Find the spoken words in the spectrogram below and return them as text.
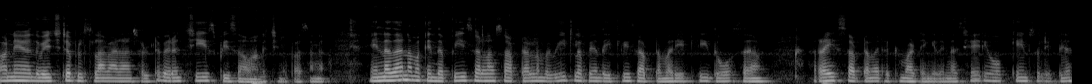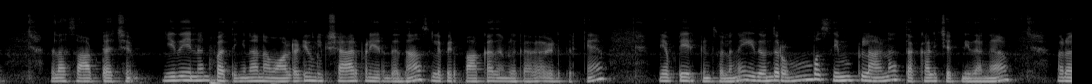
உடனே அந்த வெஜிடபிள்ஸ்லாம் வேணாம்னு சொல்லிட்டு வெறும் சீஸ் பீஸா வாங்கிச்சிங்க பசங்க. என்ன தான் நமக்கு இந்த பீஸாலாம் சாப்பிட்டாலும் நம்ம வீட்டில் போய் அந்த இட்லி சாப்பிட்ட மாதிரி இட்லி தோசை ரைஸ் சாப்பிட்ட மாதிரி இருக்க மாட்டேங்குதுங்க. சரி ஓகேன்னு சொல்லிவிட்டு அதெல்லாம் சாப்பிட்டாச்சு. இது என்னென்னு பார்த்தீங்கன்னா நான் ஆல்ரெடி உங்களுக்கு ஷேர் பண்ணியிருந்தது தான். சில பேர் பார்க்காதவங்களுக்காக எடுத்திருக்கேன். எப்படி இருக்குன்னு சொல்லுங்கள் இது வந்து ரொம்ப சிம்பிளான தக்காளி சட்னி தாங்க. ஒரு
